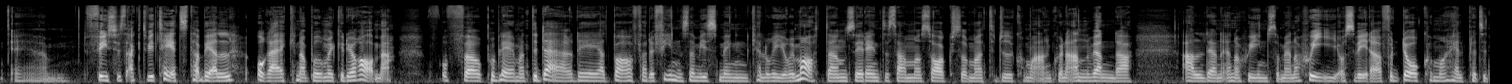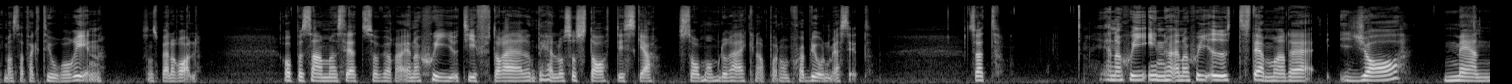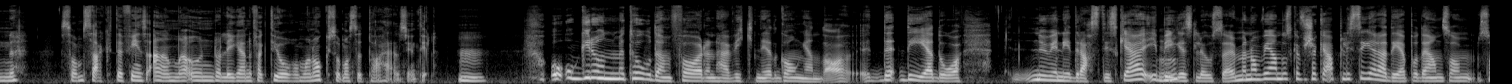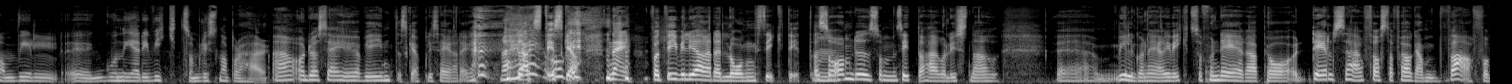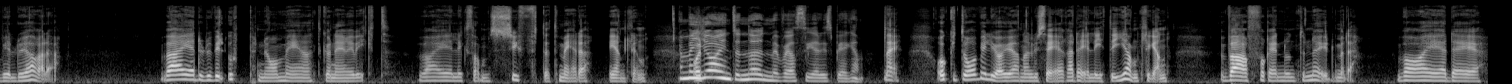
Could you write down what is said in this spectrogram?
eh, fysisk aktivitetstabell och räkna på hur mycket du gör av med. Och för problemet det där det är att bara för att det finns en viss mängd kalorier i maten så är det inte samma sak som att du kommer kunna använda all den energin som energi och så vidare. För då kommer helt plötsligt massa faktorer in som spelar roll. Och på samma sätt så våra energiutgifter är inte heller så statiska som om du räknar på dem schablonmässigt. Så att energi in och energi ut, stämmer det? Ja, men som sagt, det finns andra underliggande faktorer man också måste ta hänsyn till. Mm. Och, och, grundmetoden för den här viktnedgången då? Det, det, är då, nu är ni drastiska i mm. Biggest Loser, men om vi ändå ska försöka applicera det på den som, som vill eh, gå ner i vikt som lyssnar på det här. Ja, och då säger jag att vi inte ska applicera det drastiska. Nej, för att vi vill göra det långsiktigt. Alltså mm. om du som sitter här och lyssnar eh, vill gå ner i vikt så fundera på dels så här första frågan, varför vill du göra det? Vad är det du vill uppnå med att gå ner i vikt? Vad är liksom syftet med det egentligen? Men jag är inte nöjd med vad jag ser i spegeln. Nej, och då vill jag ju analysera det lite egentligen. Varför är du inte nöjd med det? Vad är det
